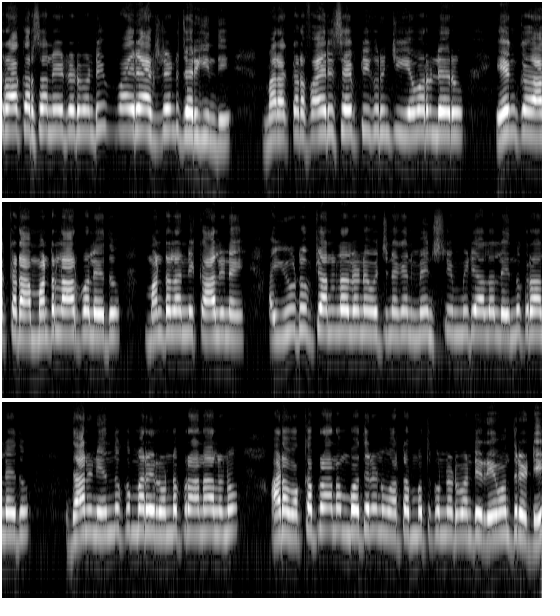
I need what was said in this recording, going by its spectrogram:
క్రాకర్స్ అనేటటువంటి ఫైర్ యాక్సిడెంట్ జరిగింది. మరి అక్కడ ఫైర్ సేఫ్టీ గురించి ఎవరు లేరు? ఏం అక్కడ మంటలు ఆర్పలేదు మంటలన్నీ కాలినాయి. ఆ యూట్యూబ్ ఛానళ్ళలోనే వచ్చినా కానీ మెయిన్ స్ట్రీమ్ మీడియాలలో ఎందుకు రాలేదు? దానిని ఎందుకు మరి రెండు ప్రాణాలను? ఆడ ఒక్క ప్రాణం పోతే నువ్వు అట్టమ్మొత్తుకున్నటువంటి రేవంత్ రెడ్డి.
